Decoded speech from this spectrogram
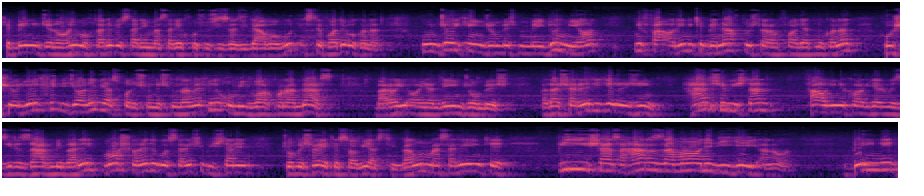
که بین جناهای مختلف سر این مسئله خصوصی سازی دعوا بود استفاده بکنن. اونجایی که این جنبش میدون میاد این فعالینی که به نفع توش دارن فعالیت می‌کنن هوشیاری های خیلی جالبی از خودشون نشون و خیلی امیدوار کننده است برای آینده این جنبش. و در شرایطی که رژیم هر چه بیشتر فعالین کارگر زیر ضرب می‌بره ما شاهد گسترش بیشتر جنبش های اعتصابی هستیم. و اون مسئله این که بیش از هر زمان دیگه ای الان بین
